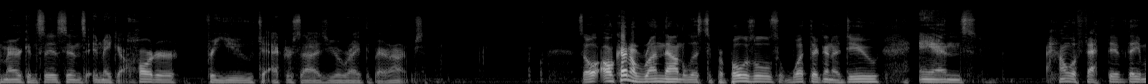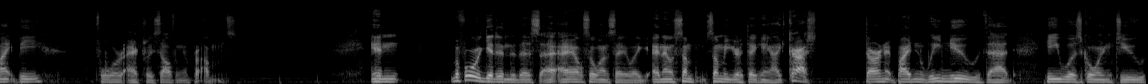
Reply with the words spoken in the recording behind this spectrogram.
American citizens and make it harder for you to exercise your right to bear arms. So I'll kind of run down the list of proposals, what they're going to do, and how effective they might be for actually solving the problems. And before we get into this, I, also want to say, like, I know some some of you are thinking, like, gosh, darn it, Biden, we knew that he was going to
